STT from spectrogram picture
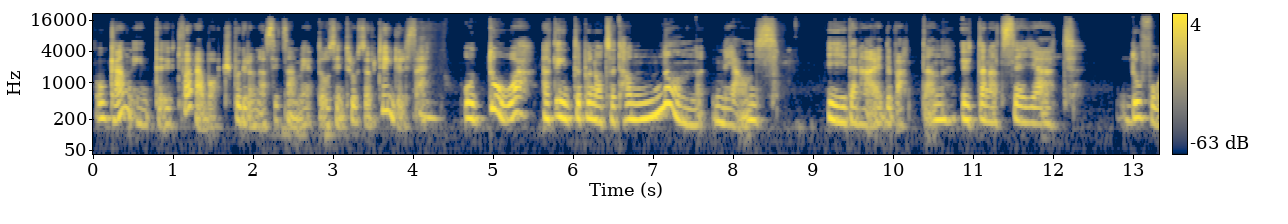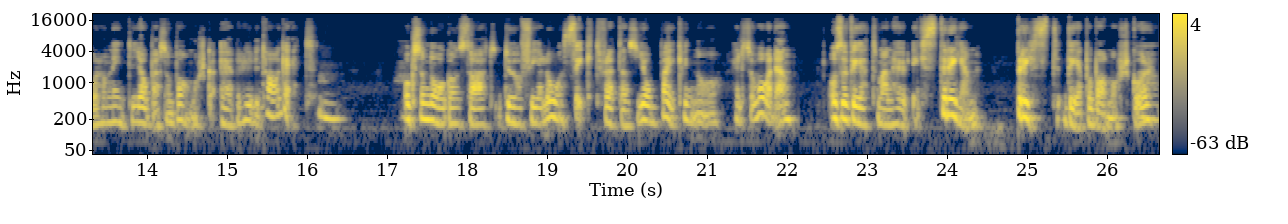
hon kan inte utföra abort på grund av sitt samvete och sin trosövertygelse. Och då, att inte på något sätt ha någon nyans i den här debatten utan att säga att då får hon inte jobba som barnmorska överhuvudtaget. Mm. Och som någon sa att du har fel åsikt för att ens jobba i kvinnohälsovården. Och så vet man hur extrem brist det är på barnmorskor. Ja.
